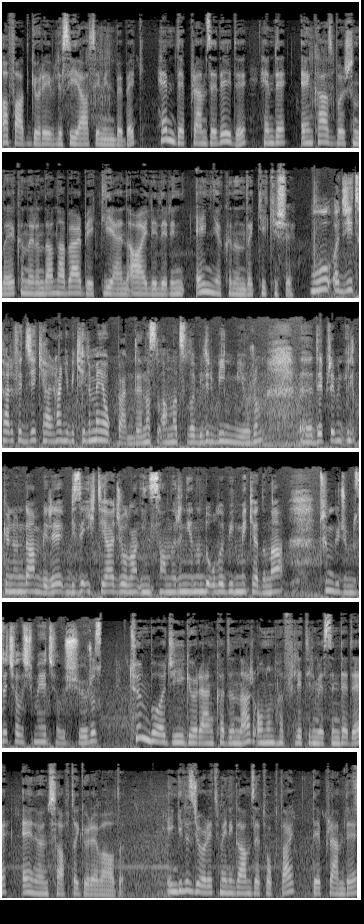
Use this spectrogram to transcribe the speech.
AFAD görevlisi Yasemin Bebek hem depremzedeydi hem de enkaz başında yakınlarından haber bekleyen ailelerin en yakınındaki kişi. Bu acıyı tarif edecek herhangi bir kelime yok bende. Nasıl anlatılabilir bilmiyorum. E, depremin ilk gününden beri bize ihtiyacı olan insanların yanında olabilmek adına tüm gücümüzle çalışmaya çalışıyoruz. Tüm bu acıyı gören kadınlar onun hafifletilmesinde de en ön safta görev aldı. İngilizce öğretmeni Gamze Toktay depremde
